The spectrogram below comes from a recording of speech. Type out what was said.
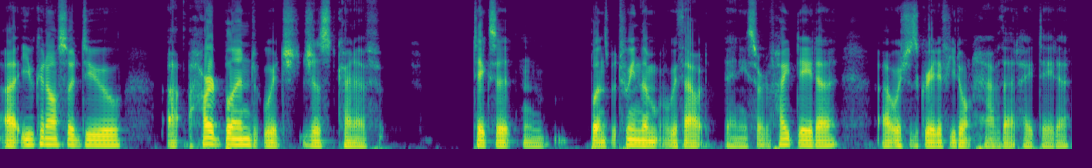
Uh, you can also do a hard blend, which just kind of takes it and blends between them without any sort of height data, uh, which is great if you don't have that height data.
